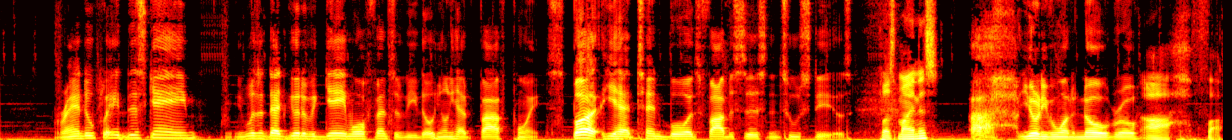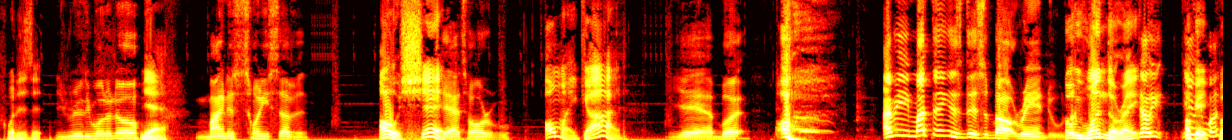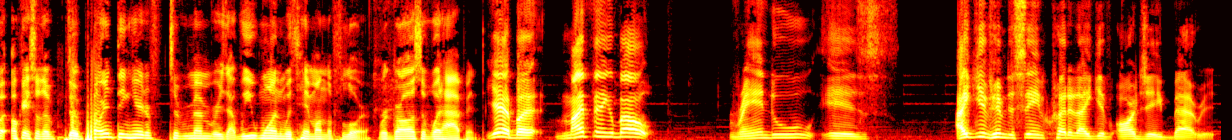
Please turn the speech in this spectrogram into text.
Randle played this game. It wasn't that good of a game offensively, though. He only had 5 points. But he had 10 boards, 5 assists, and 2 steals. Plus minus? Ah, you don't even want to know, bro. Ah, fuck. What is it? You really want to know? Yeah. Minus 27. Oh shit. Yeah, that's horrible. Oh my god. Yeah, but Oh, I mean, my thing is this about Randle. but we won though, right? Yeah, we- yeah, we okay, won. but okay. So the the important thing here to, to remember is that we won with him on the floor, regardless of what happened. Yeah, but my thing about Randle is I give him the same credit I give RJ Barrett.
